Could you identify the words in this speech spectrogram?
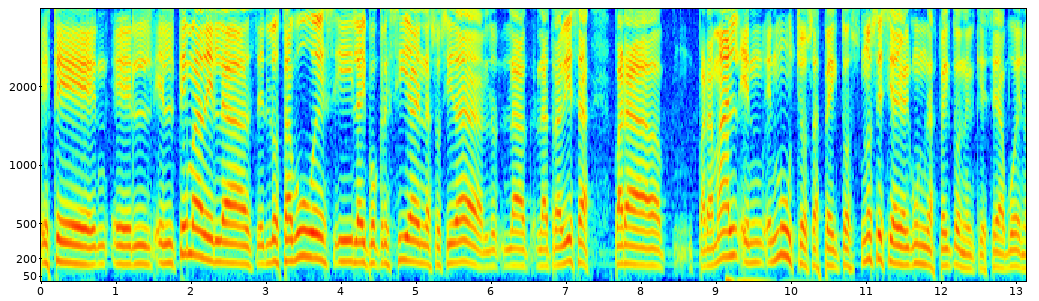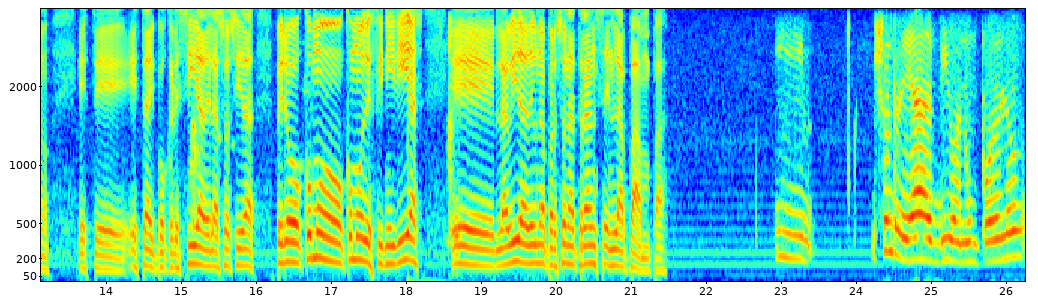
este, el, el tema de, las, los tabúes y la hipocresía en la sociedad la, la atraviesa para, para mal en, en, muchos aspectos. No sé si hay algún aspecto en el que sea bueno este, esta hipocresía de la sociedad, pero ¿cómo, cómo definirías eh, la vida de una persona trans en La Pampa? Y yo en realidad vivo en un pueblo,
